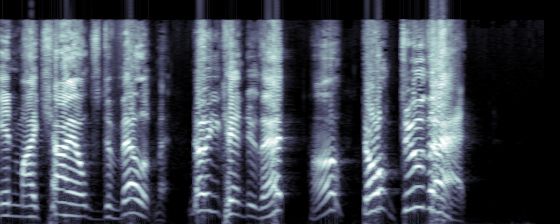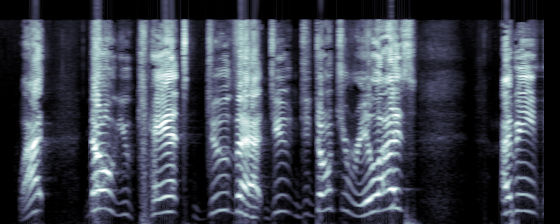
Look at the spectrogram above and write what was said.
in my child's development. No, you can't do that. Huh? Don't do that. What? No, you can't do that. Do you, do- don't you realize? I mean,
